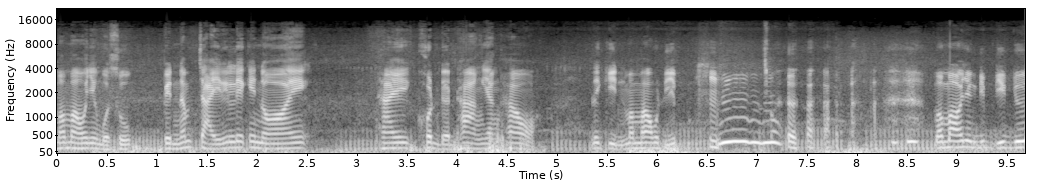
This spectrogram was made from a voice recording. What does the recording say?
มาเมายังบุซุก เป็นน้ำใจเล็กๆน้อยๆให้คนเดินทางยังเฮาได้กินมาเมาดิบมาเมายังดิบๆอยู่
